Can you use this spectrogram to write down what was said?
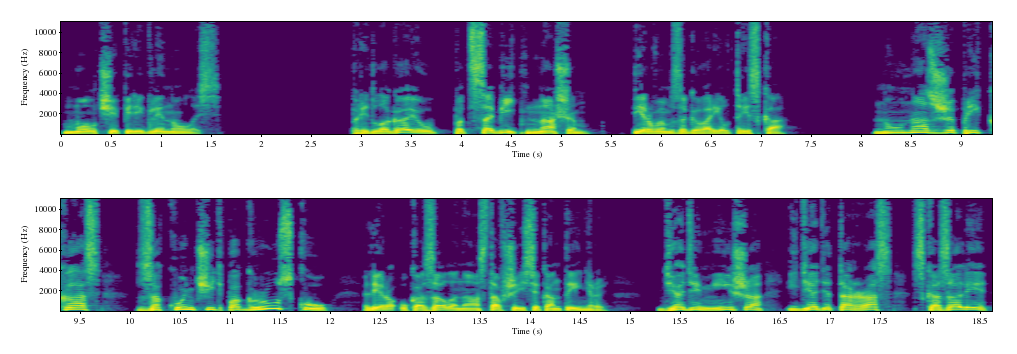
молча переглянулась. «Предлагаю подсобить нашим», — первым заговорил Треска. «Но у нас же приказ закончить погрузку!» Лера указала на оставшиеся контейнеры. «Дядя Миша и дядя Тарас сказали...»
